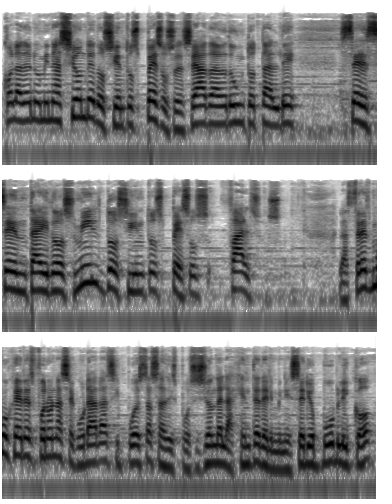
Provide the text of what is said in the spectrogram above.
con la denominación de 200 pesos. Se ha dado un total de 62.200 pesos falsos. Las tres mujeres fueron aseguradas y puestas a disposición de la gente del Ministerio Público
